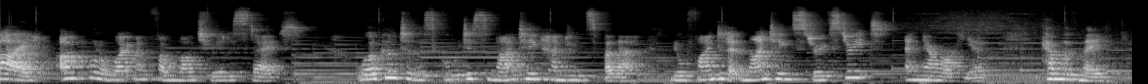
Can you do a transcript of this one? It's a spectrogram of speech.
Hi, I'm Paula Whiteman from Lodge Real Estate. Welcome to this gorgeous 1900s villa. You'll find it at 19 Struve Street and Narrowhead. Come with me.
